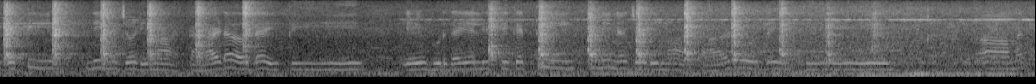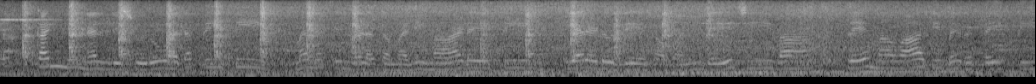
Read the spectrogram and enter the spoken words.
ಸಿಗತಿ, ನಿನ್ನ ಜೋಡಿ ಮಾತಾಡೋದೈತಿ. ಏ ಹುಡುಗ ಎಲ್ಲಿ ಸಿಗತಿ, ನಿನ್ನ ಜೋಡಿ ಮಾತಾಡೋದೈತಿ. ಮತ್ತು ಕಣ್ಣಿನಲ್ಲಿ ಶುರುವಾದ ಪ್ರೀತಿ, ಮನಸ್ಸಿನೊಳಗ ಮಲಿ ಮಾಡೈತಿ. ಎರಡು ದೇಹ ಒಂದೇ ಜೀವ, ಪ್ರೇಮವಾಗಿ ಬೆರೆತೈತಿ.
